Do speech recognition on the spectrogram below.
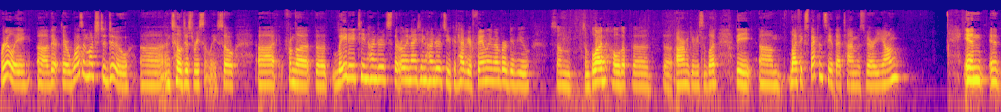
really, uh, there, there wasn't much to do uh, until just recently. So uh, from the, the late 1800s, the early 1900s, you could have your family member give you some, some blood, hold up the, the arm and give you some blood. The um, life expectancy at that time was very young. In, in,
